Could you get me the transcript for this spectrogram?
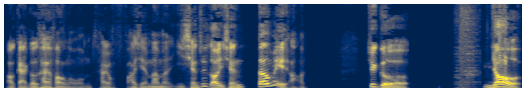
啊，改革开放了，我们才发现慢慢以前最早以前单位啊，这个你要。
